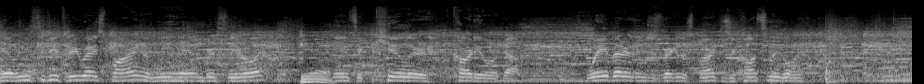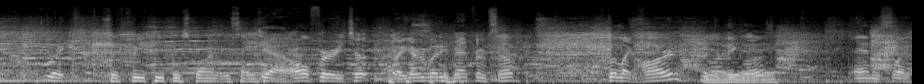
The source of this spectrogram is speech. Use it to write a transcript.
Yeah, we used to do three-way sparring with me, him, Bruce Leroy. Yeah. And it's a killer cardio workout. Way better than just regular sparring because you're constantly going like So three people sparring at the same time. yeah, all for each other, like everybody man for himself, but like hard with Yeah, the big yeah, gloves. yeah. And it's like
